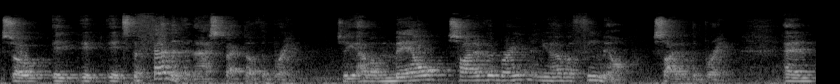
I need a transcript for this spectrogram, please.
So it, it, it's the feminine aspect of the brain. So you have a male side of the brain and you have a female side of the brain. And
